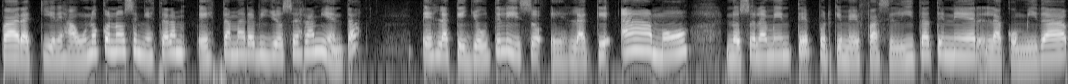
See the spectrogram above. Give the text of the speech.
para quienes aún no conocen esta, esta maravillosa herramienta, es la que yo utilizo, es la que amo, no solamente porque me facilita tener la comida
